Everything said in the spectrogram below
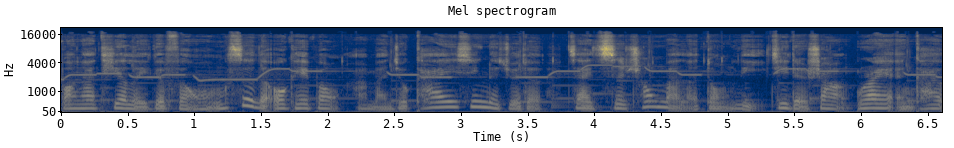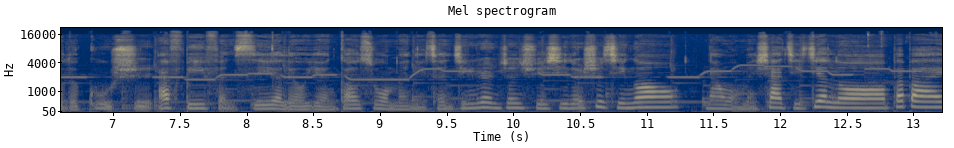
帮她贴了一个粉红色的 OK 绷，阿蛮就开心的觉得再次充满了动力。记得上 Ryan and Kyle 的故事 FB 粉丝页留言，告诉我们你曾经认真学习的事情哦。那我们下集见喽，拜拜。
